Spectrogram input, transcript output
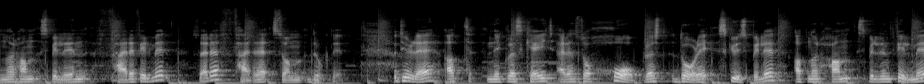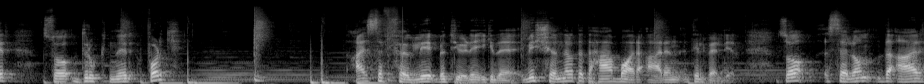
Når han spiller inn færre filmer, så er det færre som drukner. Betyr det at Nicholas Cage er en så håpløst dårlig skuespiller at når han spiller inn filmer, så drukner folk? Nei, selvfølgelig betyr det ikke det. Vi skjønner at dette her bare er en tilfeldighet. Så selv om det er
